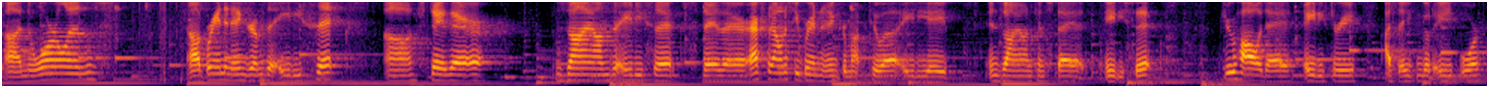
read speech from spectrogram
Uh, New Orleans. Uh, Brandon Ingram's at 86. Uh, stay there. Zion's at 86. Stay there. Actually, I want to see Brandon Ingram up to uh, 88. And Zion can stay at 86. Jrue Holiday, 83. I say he can go to 84.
